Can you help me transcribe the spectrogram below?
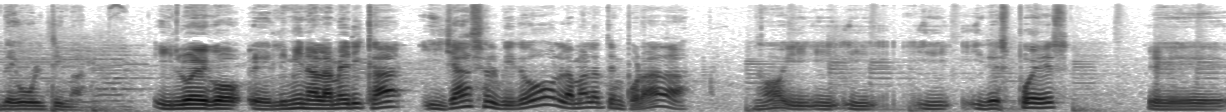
de, última. Y luego elimina al América y ya se olvidó la mala temporada. ¿no? Y, después, eh,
